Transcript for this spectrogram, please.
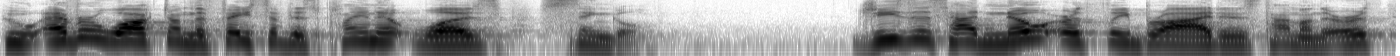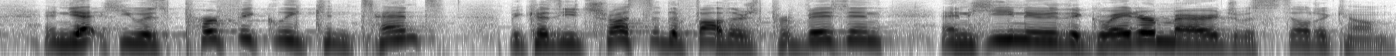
who ever walked on the face of this planet was single. Jesus had no earthly bride in his time on the earth, and yet he was perfectly content because he trusted the Father's provision and he knew the greater marriage was still to come.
